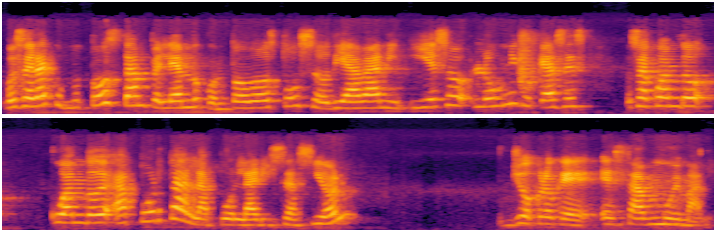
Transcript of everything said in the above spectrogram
O sea, era como todos estaban peleando con todos, todos se odiaban y, y eso lo único que hace es, o sea, cuando, cuando aporta a la polarización, yo creo que está muy mal.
